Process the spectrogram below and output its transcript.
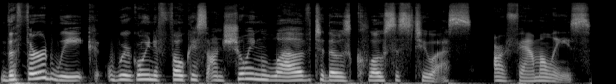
The third week, we're going to focus on showing love to those closest to us, our families.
